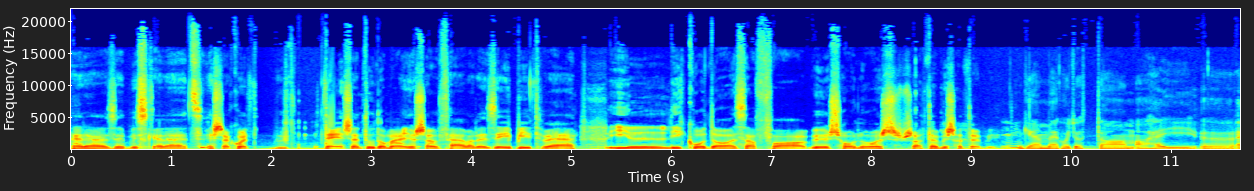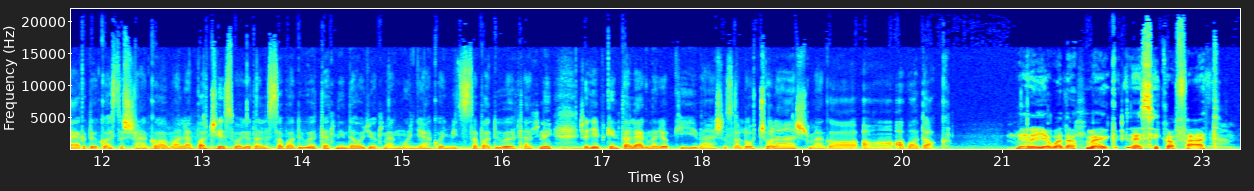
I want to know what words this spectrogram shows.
Erre azért büszke lehetsz. És akkor teljesen tudományosan fel van ez építve, illik oda az a fa, őshonos, stb. stb. Igen, meg hogy ott a, a helyi ö, erdőgazdasággal van lepacsizva, hogy oda le szabad ültetni, de hogy ők megmondják, hogy mit szabad ültetni, és egyébként a legnagyobb kihívás az a locsolás, meg a, a, a vadak. Mert ugye a vadak meg eszik a fát. Igen,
